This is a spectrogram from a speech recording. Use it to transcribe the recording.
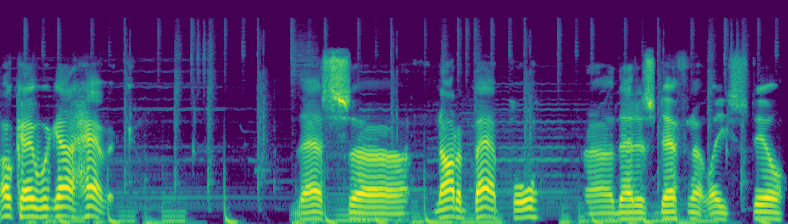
Okay, we got Havoc. That's uh, not a bad pull. Uh, that is definitely still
